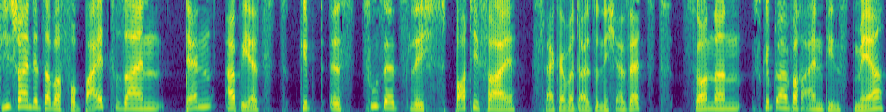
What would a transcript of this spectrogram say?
Dies scheint jetzt aber vorbei zu sein, denn ab jetzt gibt es zusätzlich Spotify. Slacker wird also nicht ersetzt, sondern es gibt einfach einen Dienst mehr.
